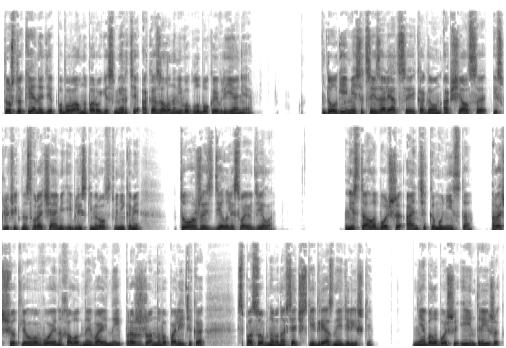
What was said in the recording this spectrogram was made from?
То, что Кеннеди побывал на пороге смерти, оказало на него глубокое влияние. Долгие месяцы изоляции, когда он общался исключительно с врачами и близкими родственниками, тоже сделали свое дело. Не стало больше антикоммуниста, расчетливого воина холодной войны, прожженного политика, способного на всяческие грязные делишки. Не было больше и интрижек,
